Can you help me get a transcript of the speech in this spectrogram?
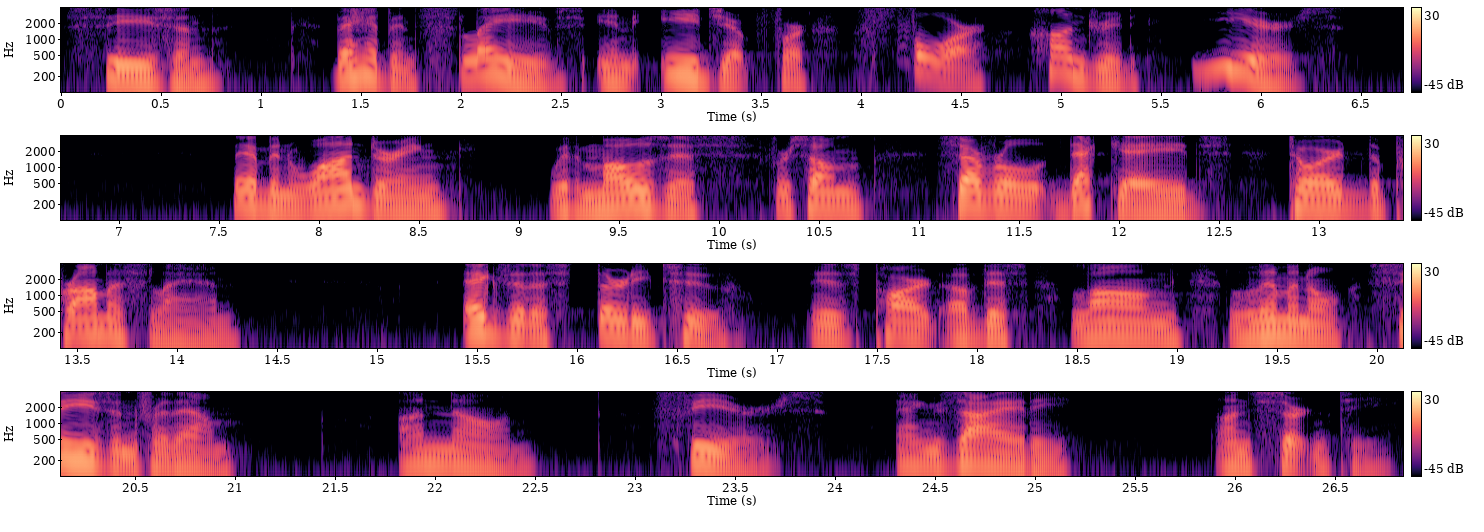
season. They had been slaves in Egypt for 400 years. They had been wandering with Moses for some several decades toward the promised land. Exodus 32 is part of this long liminal season for them. Unknown, fears, anxiety, uncertainty.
